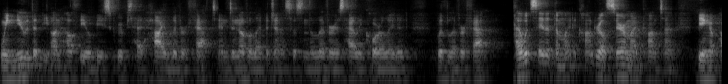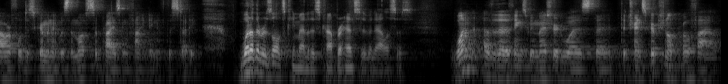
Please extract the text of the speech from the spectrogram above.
we knew that the unhealthy obese groups had high liver fat, and de novo lipogenesis in the liver is highly correlated with liver fat. I would say that the mitochondrial ceramide content being a powerful discriminant was the most surprising finding of the study. What other results came out of this comprehensive analysis? One of the things we measured was the, the transcriptional profile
